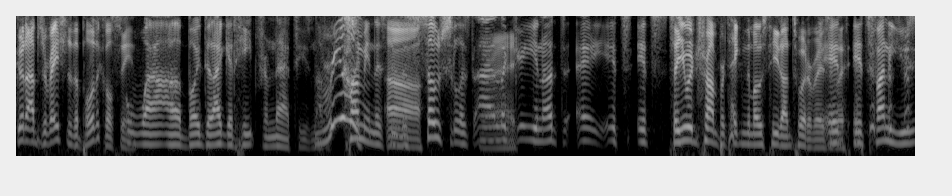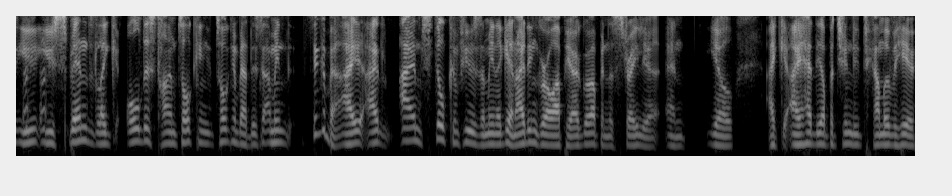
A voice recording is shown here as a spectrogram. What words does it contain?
good observation of the political scene. Wow, uh, boy, did I get heat from that? He's not Really? a communist. He's Oh. a socialist. I, Right. like you know, it's it's. So you and Trump are taking the most heat on Twitter, basically. It, it's funny you, you you spend like all this time talking talking about this. I mean, think about it. I I I'm still confused. I mean, again, I didn't grow up here. I grew up in Australia, and you know, I I had the opportunity to come over here.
